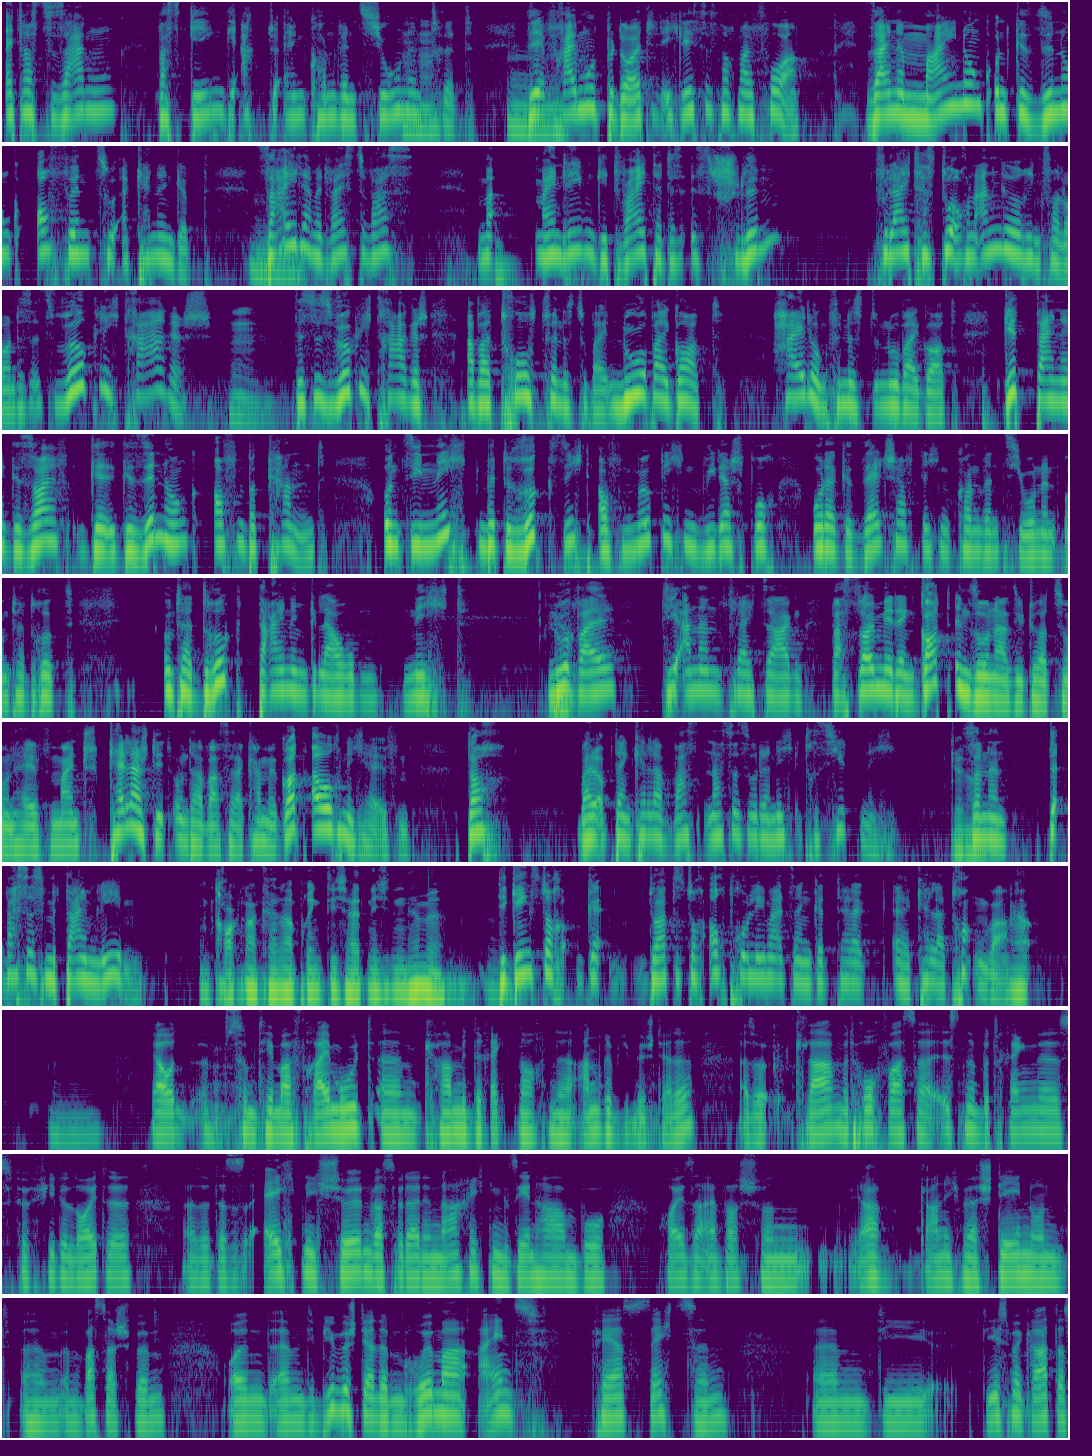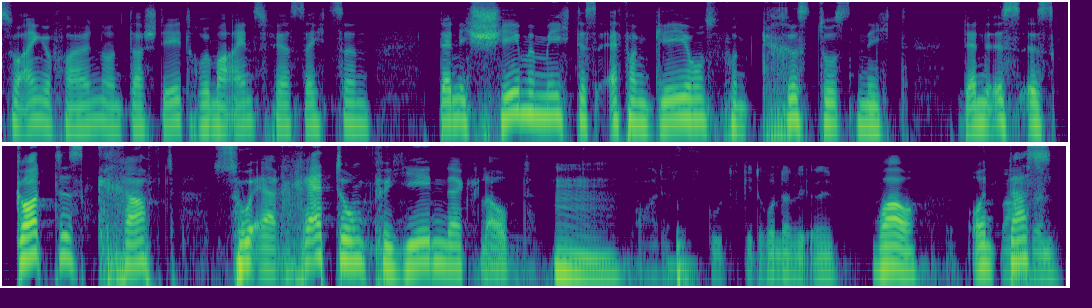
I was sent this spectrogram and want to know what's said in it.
etwas zu sagen, was gegen die aktuellen Konventionen mhm. tritt. Der Freimut bedeutet, ich lese es nochmal vor seine Meinung und Gesinnung offen zu erkennen gibt. Mhm. Sei damit, weißt du was? Ma mein Leben geht weiter, das ist schlimm. Vielleicht hast du auch einen Angehörigen verloren. Das ist wirklich tragisch. Mhm. Das ist wirklich tragisch. Aber Trost findest du bei, nur bei Gott. Heilung findest du nur bei Gott. Gib deine Gesäuf Ge Gesinnung offen bekannt und sie nicht mit Rücksicht auf möglichen Widerspruch oder gesellschaftlichen Konventionen unterdrückt. Unterdrück deinen Glauben nicht. Nur ja. weil die anderen vielleicht sagen, was soll mir denn Gott in so einer Situation helfen? Mein Keller steht unter Wasser, da kann mir Gott auch nicht helfen. Doch, weil ob dein Keller was, nass ist oder nicht, interessiert nicht. Genau. Sondern was ist mit deinem Leben? Ein trockener Keller bringt dich halt nicht in den Himmel. Wie ging's doch, du hattest doch auch Probleme, als dein Keller, äh, Keller trocken war. Ja. Ja, und äh, zum Thema Freimut ähm, kam mir direkt noch eine andere Bibelstelle. Also klar, mit Hochwasser ist eine Bedrängnis für viele Leute. Also das ist echt nicht schön, was wir da in den Nachrichten gesehen haben, wo Häuser einfach schon ja gar nicht mehr stehen und ähm, im Wasser schwimmen. Und ähm, die Bibelstelle im Römer 1, Vers 16, ähm, die, die ist mir gerade das so eingefallen. Und da steht Römer 1, Vers 16, denn ich schäme mich des Evangeliums von Christus nicht, denn es ist Gottes Kraft zur Errettung für jeden, der glaubt. Hm. Oh, das ist gut, es geht runter wie Öl. Wow. Und das Wahnsinn.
